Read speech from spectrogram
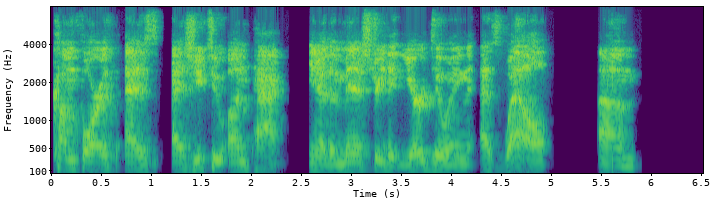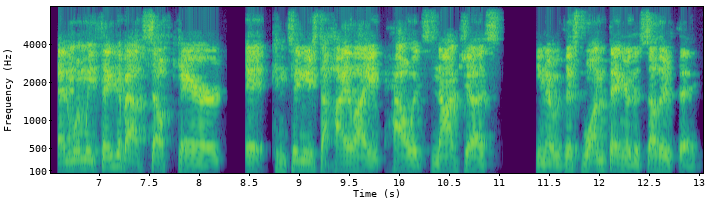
come forth as as you two unpack, you know, the ministry that you're doing as well. Um, and when we think about self care, it continues to highlight how it's not just you know this one thing or this other thing.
